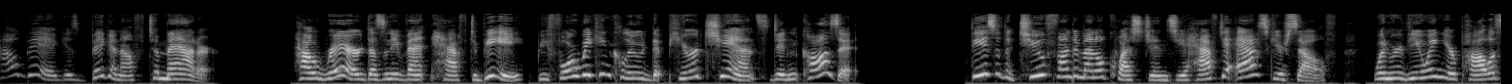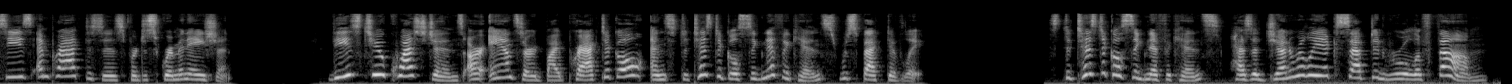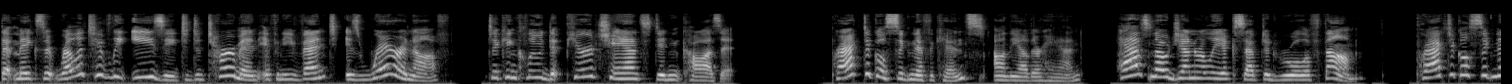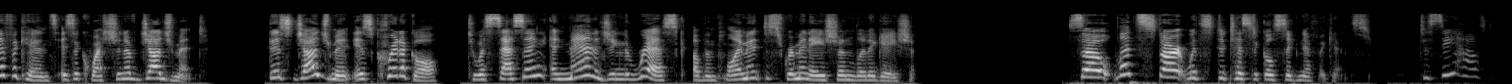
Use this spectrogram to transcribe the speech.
How big is big enough to matter? How rare does an event have to be before we conclude that pure chance didn't cause it? These are the two fundamental questions you have to ask yourself when reviewing your policies and practices for discrimination. These two questions are answered by practical and statistical significance, respectively. Statistical significance has a generally accepted rule of thumb that makes it relatively easy to determine if an event is rare enough to conclude that pure chance didn't cause it. Practical significance, on the other hand, has no generally accepted rule of thumb. Practical significance is a question of judgment. This judgment is critical to assessing and managing the risk of employment discrimination litigation. So let's start with statistical significance. To see how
